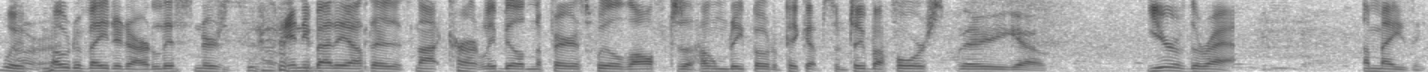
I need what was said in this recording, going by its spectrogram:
we've motivated our listeners. Anybody out there that's not currently building the Ferris wheels off to Home Depot to pick up some two by fours. There you go. Year of the Rat. Amazing.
